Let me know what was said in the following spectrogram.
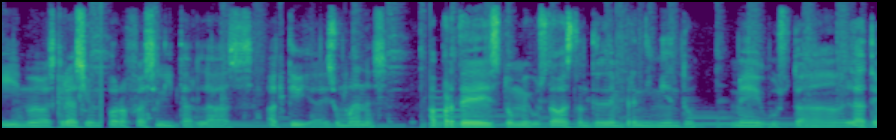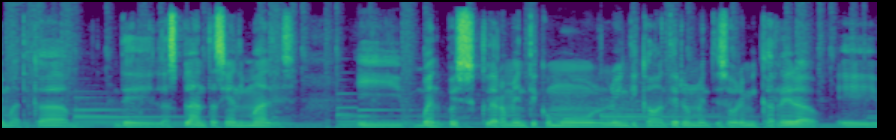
y nuevas creaciones para facilitar las actividades humanas. Aparte de esto, me gusta bastante el emprendimiento, me gusta la temática de las plantas y animales y bueno, pues claramente como lo indicaba anteriormente sobre mi carrera, eh,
